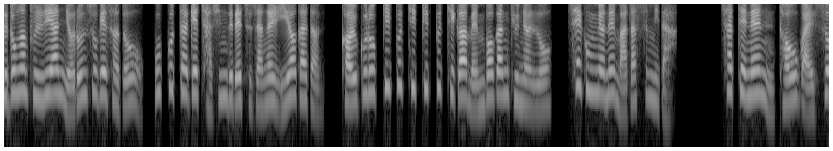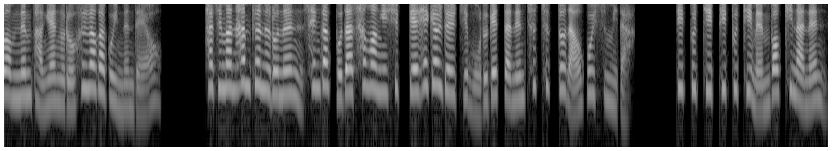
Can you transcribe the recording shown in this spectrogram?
그동안 불리한 여론 속에서도 꿋꿋하게 자신들의 주장을 이어가던 걸그룹 피프티 피프티가 멤버 간 균열로 새 국면을 맞았습니다. 사태는 더욱 알 수 없는 방향으로 흘러가고 있는데요. 하지만 한편으로는 생각보다 상황이 쉽게 해결될지 모르겠다는 추측도 나오고 있습니다. 피프티 피프티 멤버 키나는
